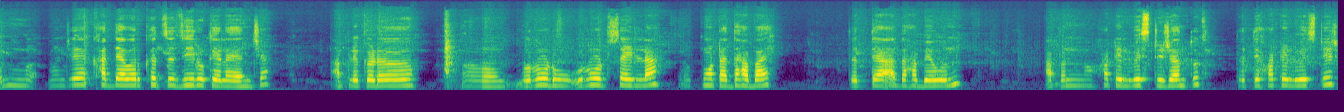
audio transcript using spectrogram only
म्हणजे खाद्यावर खर्च झिरो केला यांच्या. आपल्याकडं रोड रोड साईडला मोठा धाबा आहे. तर त्या धाब्यावरून आपण हॉटेल वेस्टेज आणतो. तर ते हॉटेल वेस्टेज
